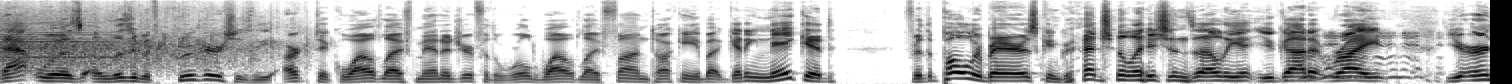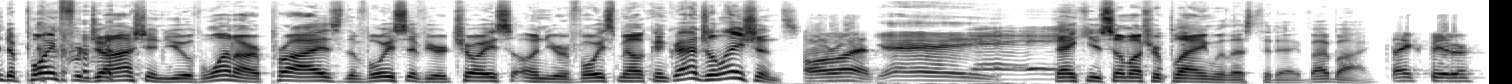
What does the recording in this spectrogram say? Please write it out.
That was Elizabeth Kruger. She's the Arctic Wildlife Manager for the World Wildlife Fund, talking about getting naked for the polar bears. Congratulations, Elliot. You got it right. You earned a point for Josh, and you have won our prize, the voice of your choice, on your voicemail. Congratulations. All right. Yay! Thank you so much for playing with us today. Bye bye. Thanks, Peter.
